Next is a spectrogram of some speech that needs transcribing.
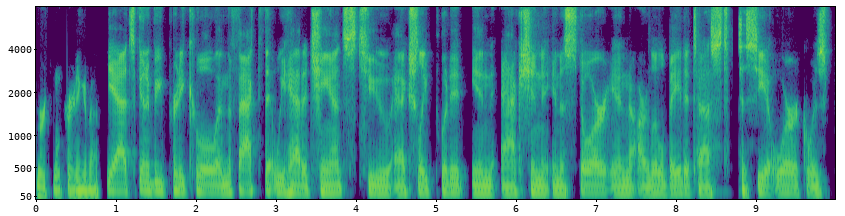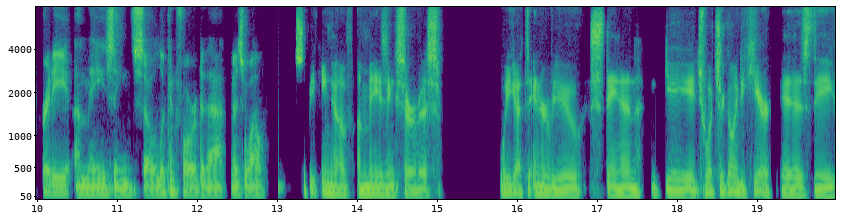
virtual training event. Yeah, it's going to be pretty cool. And the fact that we had a chance to actually put it in action in a store in our little beta test to see it work was pretty amazing. So, looking forward to that as well. Speaking of amazing service, we got to interview Stan Gage. What you're going to hear is the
